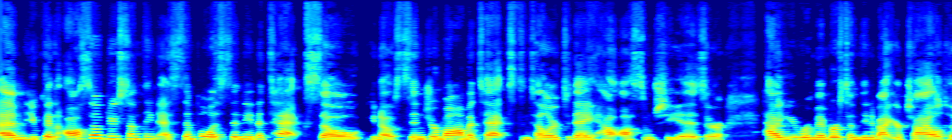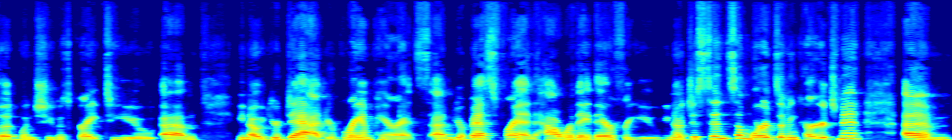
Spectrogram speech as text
Um, you can also do something as simple as sending a text. So, you know, send your mom a text and tell her today how awesome she is or how you remember something about your childhood when she was great to you. Um, you know, your dad, your grandparents, um, your best friend, how were they there for you? You know, just send some words of encouragement. Um,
